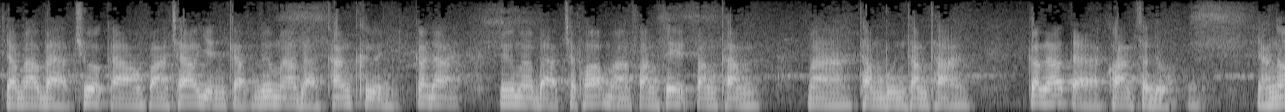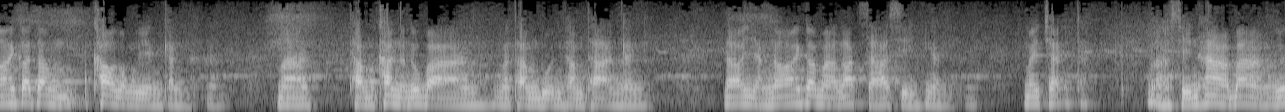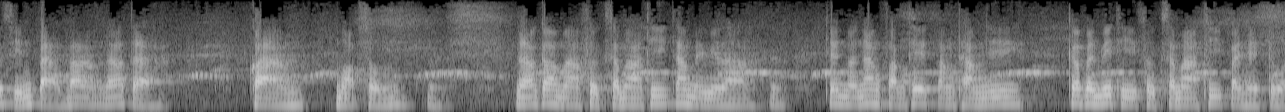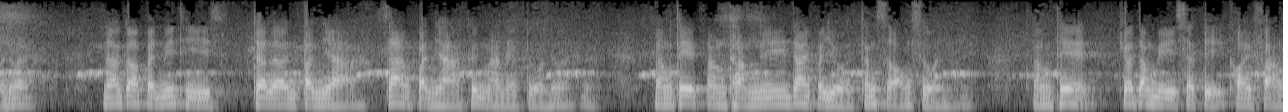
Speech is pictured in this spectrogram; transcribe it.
จะมาแบบชั่วคราวมาเช้าเย็นกลับหรือมาแบบค้างคืนก็ได้ หรือมาแบบเฉพาะมาฟังเทศฟังธรรมมาทำบุญทำทาน ก็แล้วแต่ความสะดวก อย่างน้อยก็ต้องเข้าโรงเรียนกัน มา ทำขั้นอนุบาลมาทำบุญทำทานกัน แล้วอย่างน้อยก็มารักษาศีลกัน ไม่ใช่ศีลห้าบ้างหรือศีลแปดบ้าง แล้วแต่ความเหมาะสม แล้วก็มาฝึกสมาธิถ้ามีเวลา เช่นมานั่งฟังเทศฟังธรรมนี้ ก็เป็นวิธีฝึกสมาธิไปในตัวด้วย แล้วก็เป็นวิธีเจริญปัญญาสร้างปัญญาขึ้นมาในตัวด้วย ฟังเทศฟังธรรมนี้ได้ประโยชน์ทั้งสองส่วน ฟังเทศก็ต้องมีสติคอยฟัง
